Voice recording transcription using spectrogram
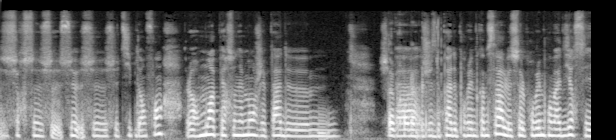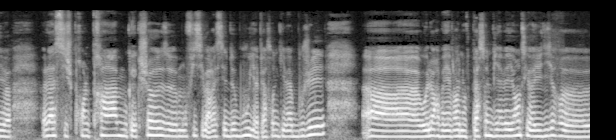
sur ce, ce, ce, ce type d'enfant. Alors moi personnellement j'ai pas de j'ai pas, pas, de problème comme ça. Le seul problème qu'on va dire c'est Là, si je prends le tram ou quelque chose, euh, mon fils il va rester debout, il y a personne qui va bouger. Euh, ou alors il va y avoir une personne bienveillante qui va lui dire euh,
